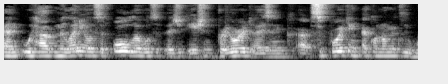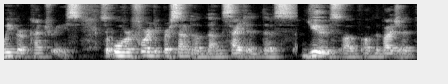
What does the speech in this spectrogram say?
and we have millennials at all levels of education prioritizing uh, supporting economically weaker countries. So over 40% of them cited this use of, of the budget,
